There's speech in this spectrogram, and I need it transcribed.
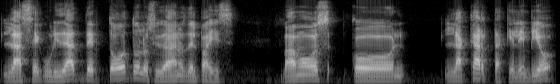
la seguridad de todos los ciudadanos del país. Vamos con la carta que le envió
